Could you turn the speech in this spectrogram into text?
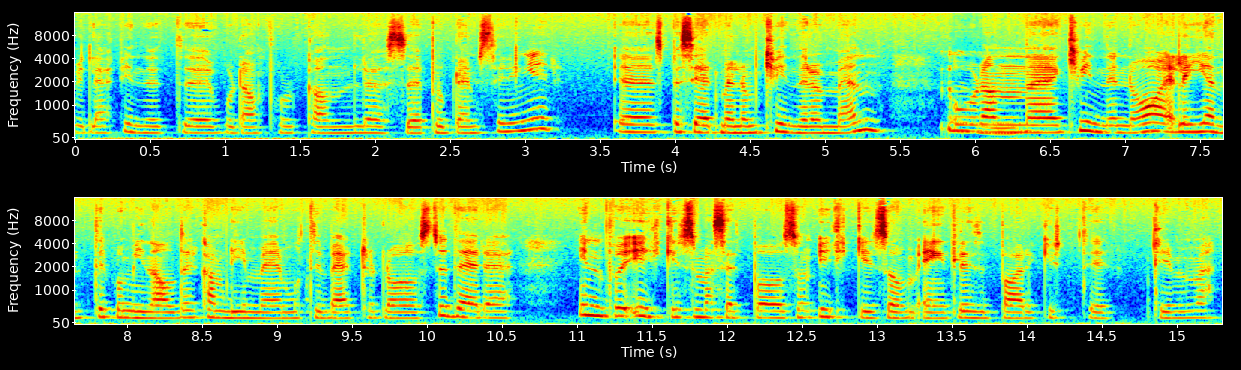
vil jeg finne ut hvordan folk kan løse problemstillinger. Eh, spesielt mellom kvinner og menn. Og mm. hvordan eh, kvinner nå, eller jenter på min alder, kan bli mer motivert til å studere innenfor yrker som er sett på som yrker som egentlig bare gutter driver med.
